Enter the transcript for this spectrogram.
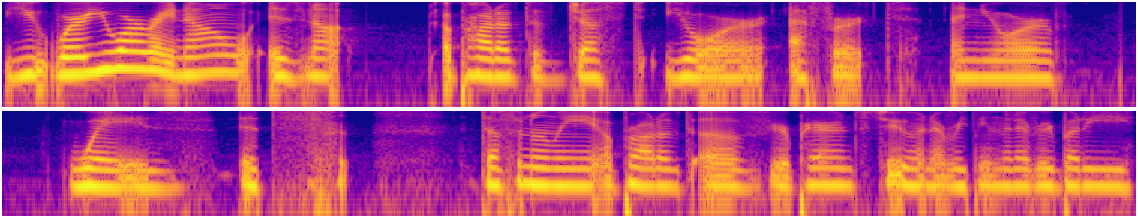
You where you are right now is not a product of just your effort and your ways. It's definitely a product of your parents too and everything that everybody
